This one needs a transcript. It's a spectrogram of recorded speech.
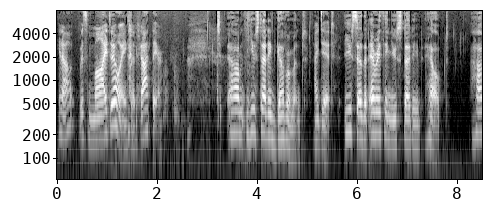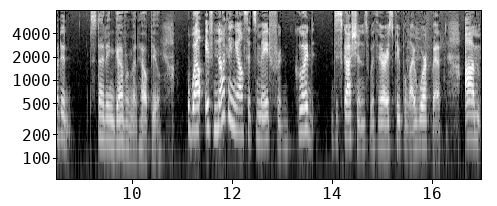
you know, it was my doing that it got there. Um, you studied government. I did. You said that everything you studied helped. How did studying government help you? Well, if nothing else, it's made for good discussions with various people I work with. Um,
